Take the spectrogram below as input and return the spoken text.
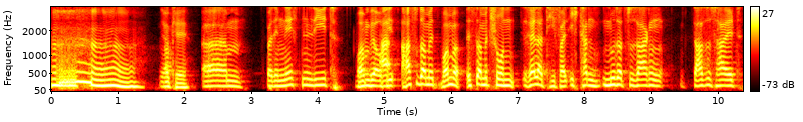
ja. okay. ähm, bei dem nächsten Lied wollen wir auf Ah, hast du damit, wollen wir, ist damit schon, relativ, weil ich kann nur dazu sagen, dass es halt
